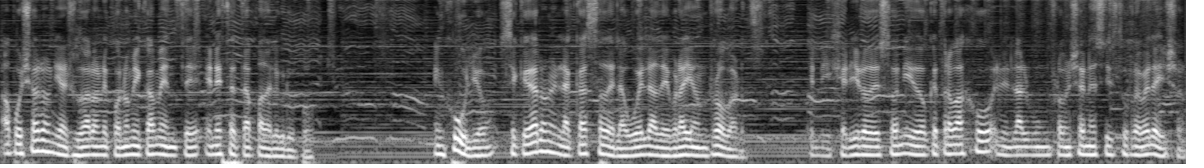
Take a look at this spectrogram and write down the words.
apoyaron y ayudaron económicamente en esta etapa del grupo. En julio se quedaron en la casa de la abuela de Brian Roberts, el ingeniero de sonido que trabajó en el álbum From Genesis to Revelation.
